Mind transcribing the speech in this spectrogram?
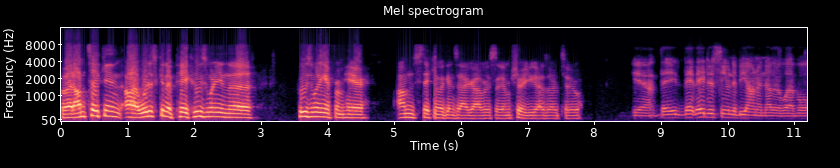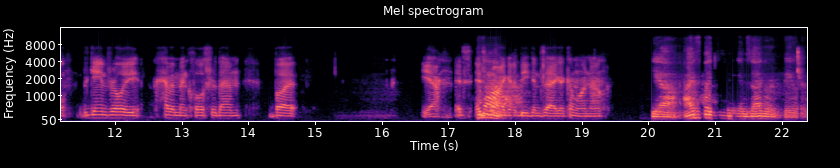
But I'm taking. All right, we're just gonna pick who's winning the, who's winning it from here. I'm sticking with Gonzaga. Obviously, I'm sure you guys are too. Yeah, they, they they just seem to be on another level. The games really haven't been close for them, but yeah, it's it's Yeah. probably gonna be Gonzaga. Come on now. Yeah, I feel like Gonzaga or Baylor.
